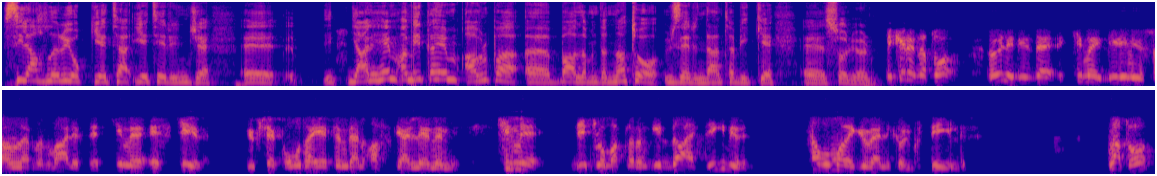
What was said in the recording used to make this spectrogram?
Silahları yok yeter, yeterince. E, yani hem Amerika hem Avrupa e, bağlamında NATO üzerinden tabii ki e, soruyorum. Bir kere NATO öyle bizde kimi bilim insanlarının maalesef kimi eski yüksek komuta heyetinden askerlerinin kimi diplomatların iddia ettiği gibi savunma ve güvenlik örgütü değildir. NATO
